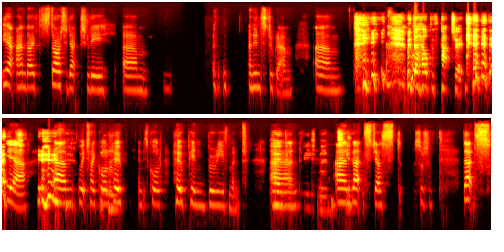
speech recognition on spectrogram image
yeah. yeah, and I've started actually um, an Instagram. Um, With the help of Patrick. yeah, um, which I call mm. Hope, and it's called Hope in Bereavement. Hope and, bereavement. And yeah. that's just sort of, that's.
